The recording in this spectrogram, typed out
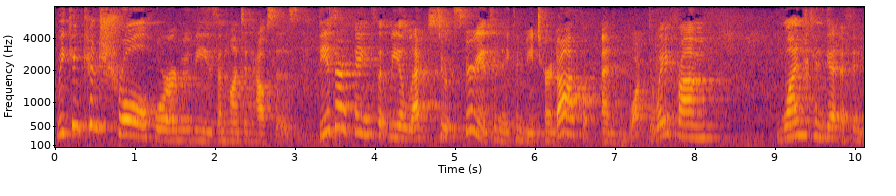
We can control horror movies and haunted houses. These are things that we elect to experience, and they can be turned off and walked away from. One can get a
